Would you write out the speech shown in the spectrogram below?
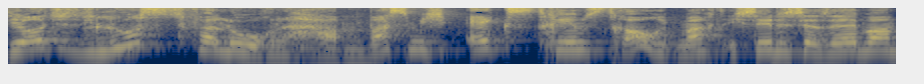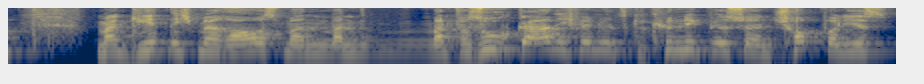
die Leute die Lust verloren haben, was mich extremst traurig macht. Ich sehe das ja selber, man geht nicht mehr raus, man, man, man versucht gar nicht, wenn du jetzt gekündigt wirst oder einen Job verlierst,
